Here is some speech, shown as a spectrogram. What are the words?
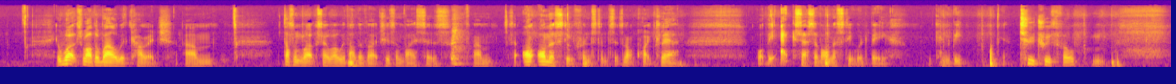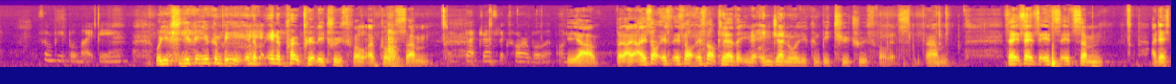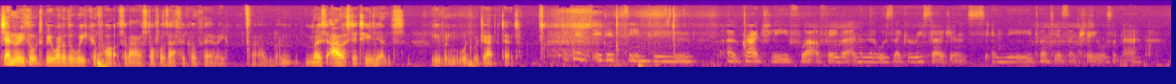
It works rather well with courage. Um, doesn't work so well with other virtues and vices. Um, so on- honesty, for instance, it's not quite clear what the excess of honesty would be. Can you be you know, too truthful? Hmm. Some people might be. Well, you can, you can, you can be inappropriately truthful, of course. Um, that dress looks horrible. yeah, but I, I, it's, not, it's, it's, not it's not clear that you know in general you can be too truthful. It's um, so it's it's it's, it's um, I guess generally thought to be one of the weaker parts of Aristotle's ethical theory. Um, most Aristotelians even would reject it. It did, it did seem to uh, gradually fall out of favour, and then there was like a resurgence in the 20th century, wasn't there?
